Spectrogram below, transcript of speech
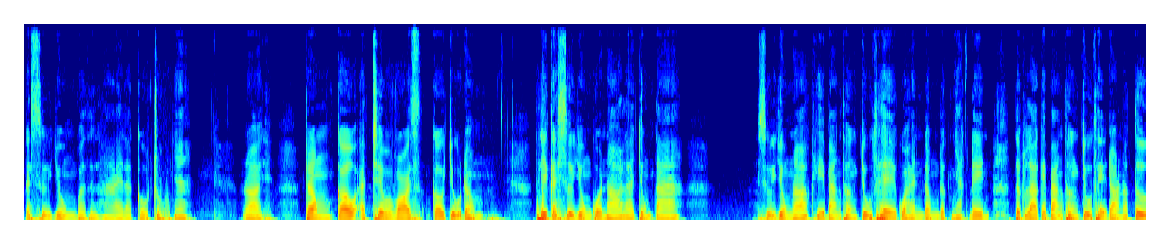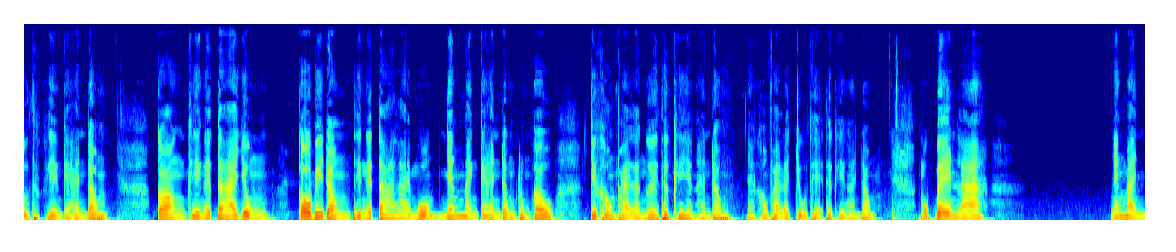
cách sử dụng và thứ hai là cấu trúc nha. Rồi, trong câu active voice, câu chủ động thì cách sử dụng của nó là chúng ta sử dụng nó khi bản thân chủ thể của hành động được nhắc đến, tức là cái bản thân chủ thể đó nó tự thực hiện cái hành động. Còn khi người ta dùng câu bị động thì người ta lại muốn nhấn mạnh cái hành động trong câu chứ không phải là người thực hiện hành động không phải là chủ thể thực hiện hành động. Một bên là nhấn mạnh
